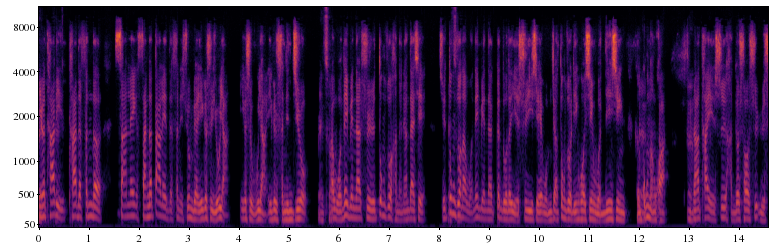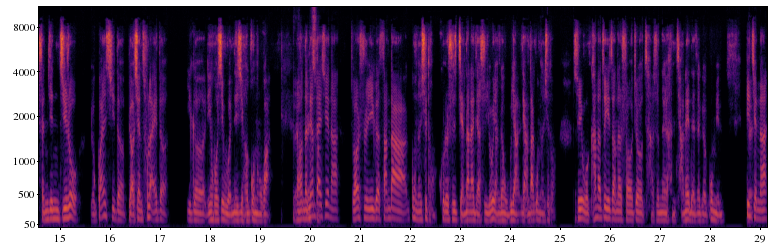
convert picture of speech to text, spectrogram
因为它里它的分的三类三个大类的生理学目标，一个是有氧，一个是无氧，一个是神经肌肉。没错。而我那边呢是动作和能量代谢。其实动作呢，我那边呢更多的也是一些我们叫动作灵活性、稳定性和功能化。然后它也是很多时候是与神经肌肉有关系的表现出来的一个灵活性、稳定性和功能化。然后能量代谢呢，主要是一个三大功能系统，或者是简单来讲是有氧跟无氧两大功能系统。所以我看到这一章的时候，就产生了很强烈的这个共鸣，并且呢，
